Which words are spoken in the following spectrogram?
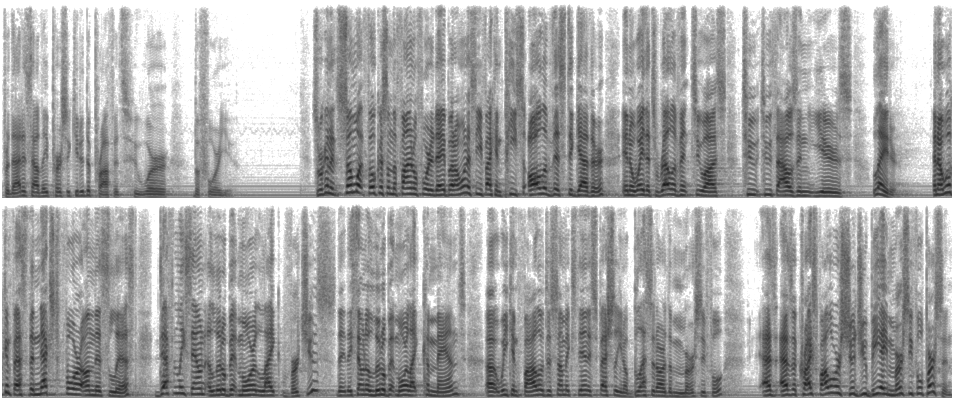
For that is how they persecuted the prophets who were before you. So, we're going to somewhat focus on the final four today, but I want to see if I can piece all of this together in a way that's relevant to us two, 2,000 years later. And I will confess, the next four on this list definitely sound a little bit more like virtues. They, they sound a little bit more like commands uh, we can follow to some extent, especially, you know, blessed are the merciful. As, as a Christ follower, should you be a merciful person?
